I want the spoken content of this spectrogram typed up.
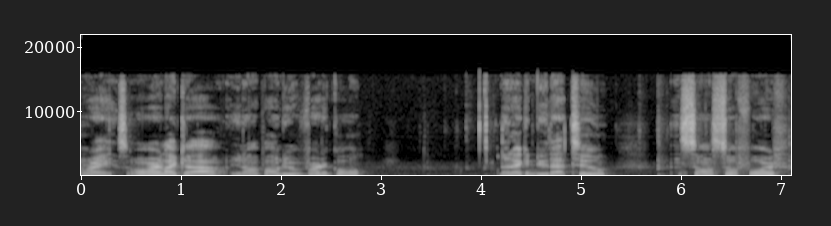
All right, so, or like, uh, you know, if I want to do a vertical, then I can do that too, and so on and so forth.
